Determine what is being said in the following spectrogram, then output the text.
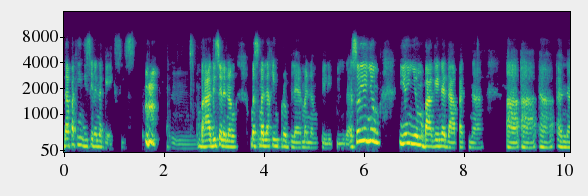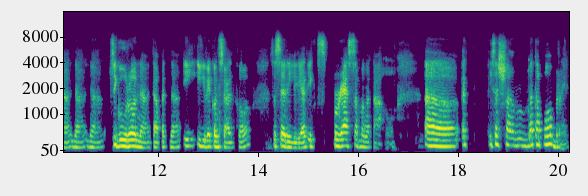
dapat hindi sila nag-exist bahagi sila ng mas malaking problema ng Pilipinas. So yun yung yun yung bagay na dapat na uh, uh, uh, na, na, na siguro na dapat na i-reconcile ko sa sarili at express sa mga tao. Uh, at isa siyang mata pobre.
